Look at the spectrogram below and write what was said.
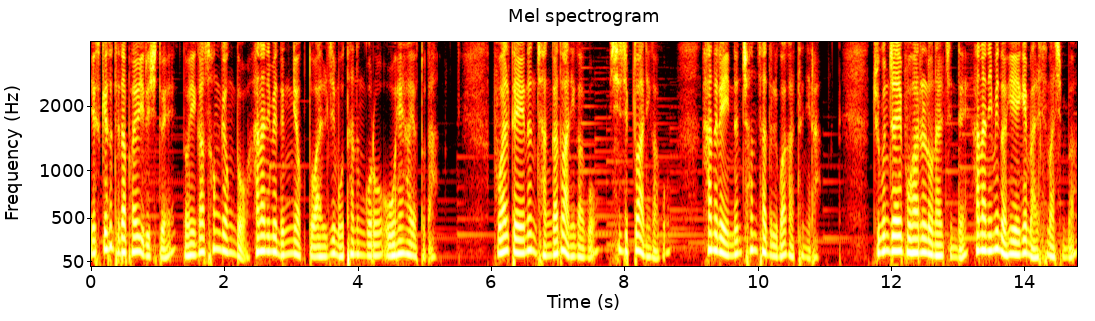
예수께서 대답하여 이르시되 너희가 성경도 하나님의 능력도 알지 못하는 고로 오해하였도다. 부활 때에는 장가도 아니가고 시집도 아니가고 하늘에 있는 천사들과 같으니라. 죽은 자의 부활을 논할진대 하나님이 너희에게 말씀하신 바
